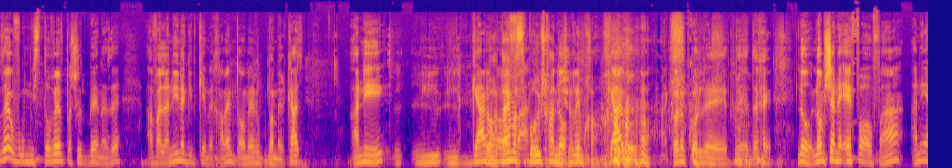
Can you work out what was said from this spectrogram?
זה, והוא מסתובב פשוט בין הזה. אבל אני, נגיד, כמחמם, אתה אומר, במרכז, אני, גם לא, עם אתה עם הסיפורים שלך, אני לא, אשלם לך. קודם כל, אה. לא, לא משנה איפה ההופעה, אני,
